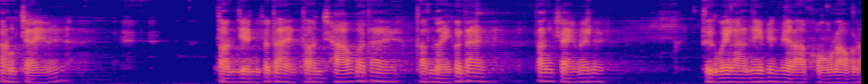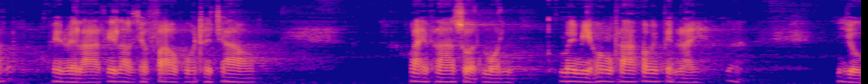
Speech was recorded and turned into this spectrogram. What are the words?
ตั้งใจไว้ตอนเย็นก็ได้ ตอนเช้าก็ได้ ตอนไหนก็ได้ ตั้งใจไว้เลย ถึงเวลานี้เป็นเวลาของเราแล้วเป็นเวลาที่เราจะเฝ้าพระพุทธเจ้าไหว้พระสวดมนต์ไม่มีห้องพระก็ไม่เป็นไรอยู่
